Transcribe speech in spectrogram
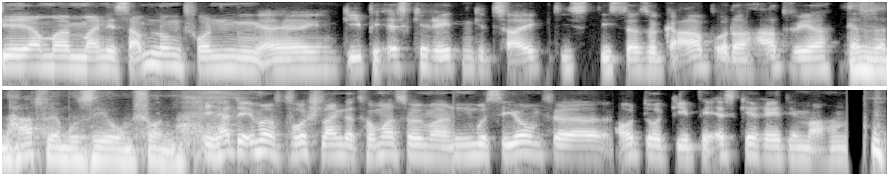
dir ja mal meine Sammlung von äh, GPS-Geräten gezeigt, die es da so gab oder Hardware. Das ist ein Hardware-Museum schon. Ich hatte immer vorgeschlagen, der Thomas soll mal ein Museum für Outdoor-GPS-Geräte machen.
